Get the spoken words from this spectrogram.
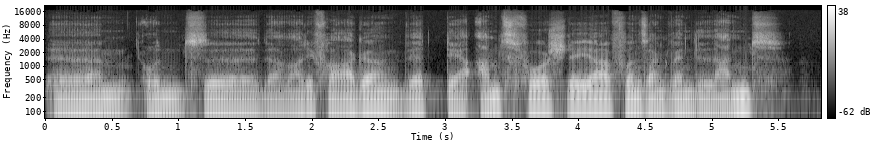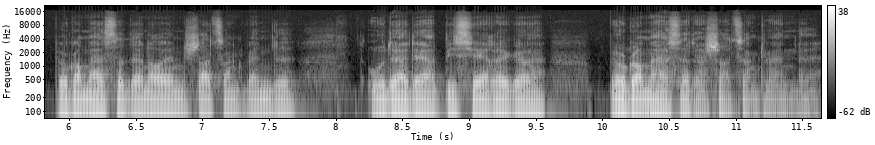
Ähm, und äh, da war die Frage, wird der Amtsvorsteher von St. Wendel Land Bürgermeister der neuen Stadt St. Wendel oder der bisherige Bürgermeister der Stadt St. Wendel?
